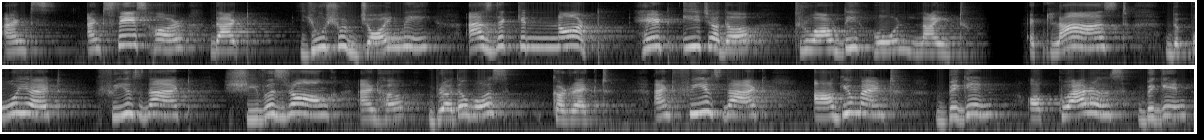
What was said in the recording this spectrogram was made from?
and, and says her that you should join me as they cannot hate each other throughout the whole night. At last, the poet feels that she was wrong and her brother was correct and feels that argument begin or quarrels begin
